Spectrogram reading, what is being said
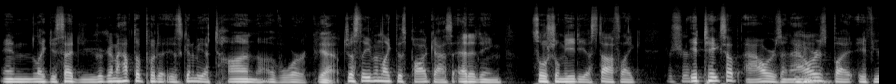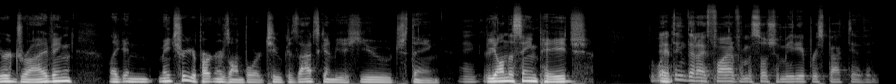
And like you said, you're gonna have to put it. It's gonna be a ton of work. Yeah. Just even like this podcast, editing, social media stuff. Like For sure. it takes up hours and Mm-hmm. hours. But if you're driving, like, and make sure your partner's on board too, because that's gonna be a huge thing. I agree. Be on the same page. The one And- thing that I find from a social media perspective, and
